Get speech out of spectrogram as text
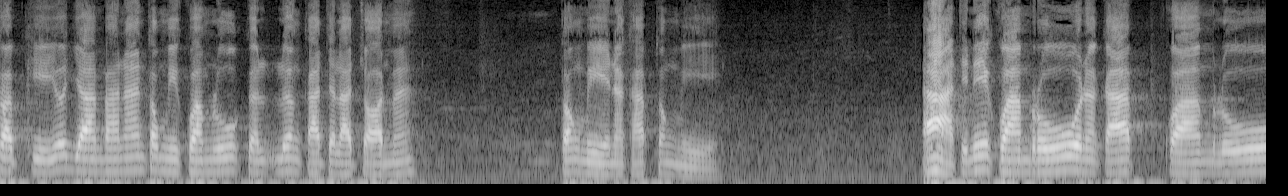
ขับขี่ยศยานพาหนะต้องมีความรู้เรื่องการจราจรไหมต้องมีนะครับต้องมีอ่าทีนี้ความรู้นะครับ ความรู้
